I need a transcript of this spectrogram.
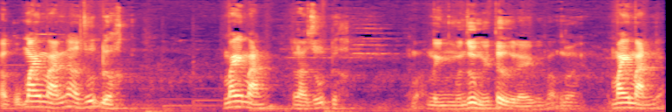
Và cũng may mắn là rút được. May mắn là rút được. Mình muốn dùng cái từ đấy với mọi người. May mắn nhé.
